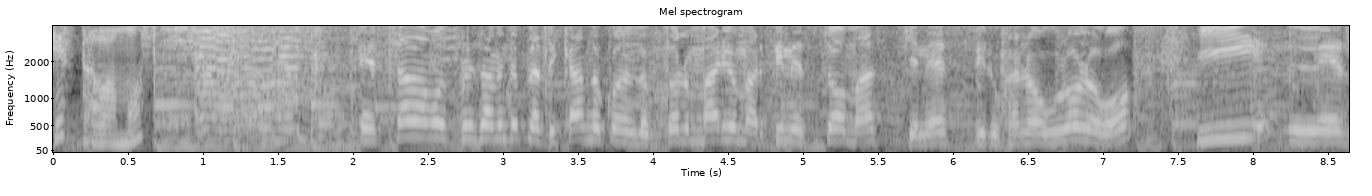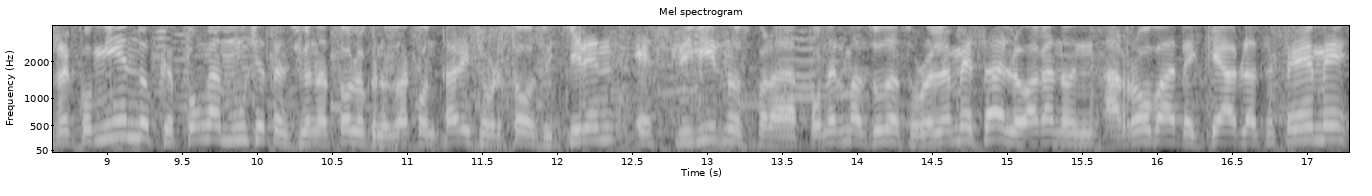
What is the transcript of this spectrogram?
¿En qué estábamos? Estábamos precisamente platicando con el doctor Mario Martínez Tomás, quien es cirujano urólogo, y les recomiendo que pongan mucha atención a todo lo que nos va a contar y sobre todo si quieren escribirnos para poner más dudas sobre la mesa, lo hagan en arroba de qué hablas FM,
